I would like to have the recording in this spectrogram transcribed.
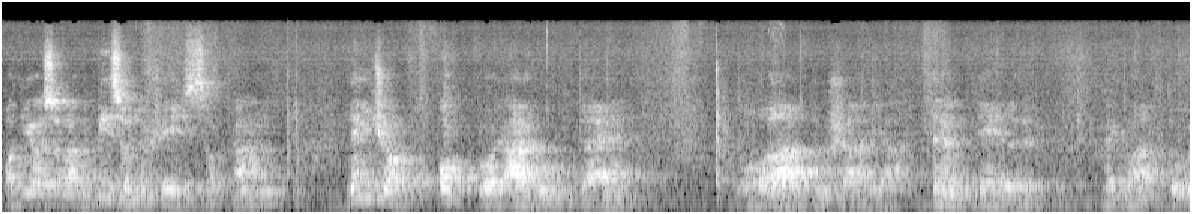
aki azon a bizonyos éjszakán nem csak akkor árulta el a halál busáját élő megváltó,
